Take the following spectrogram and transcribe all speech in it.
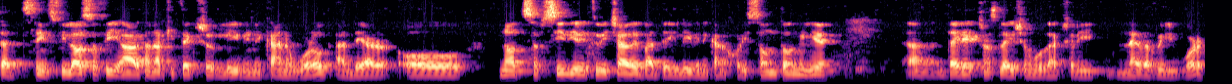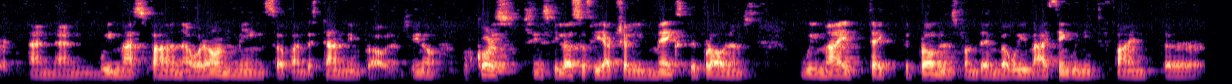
that since philosophy, art, and architecture live in a kind of world and they are all not subsidiary to each other, but they live in a kind of horizontal milieu. Uh, direct translation will actually never really work, and, and we must find our own means of understanding problems. You know, of course, since philosophy actually makes the problems, we might take the problems from them, but we, I think we need to find, their,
